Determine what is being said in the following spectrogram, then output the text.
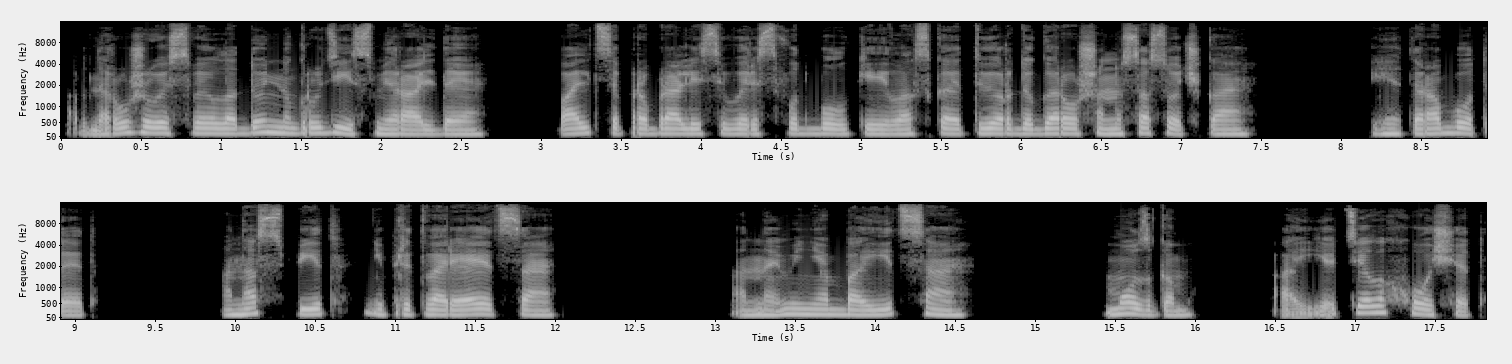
обнаруживая свою ладонь на груди Смиральды. Пальцы пробрались в вырез футболки и ласкают твердую горошину сосочка. И это работает. Она спит, не притворяется. Она меня боится мозгом, а ее тело хочет.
